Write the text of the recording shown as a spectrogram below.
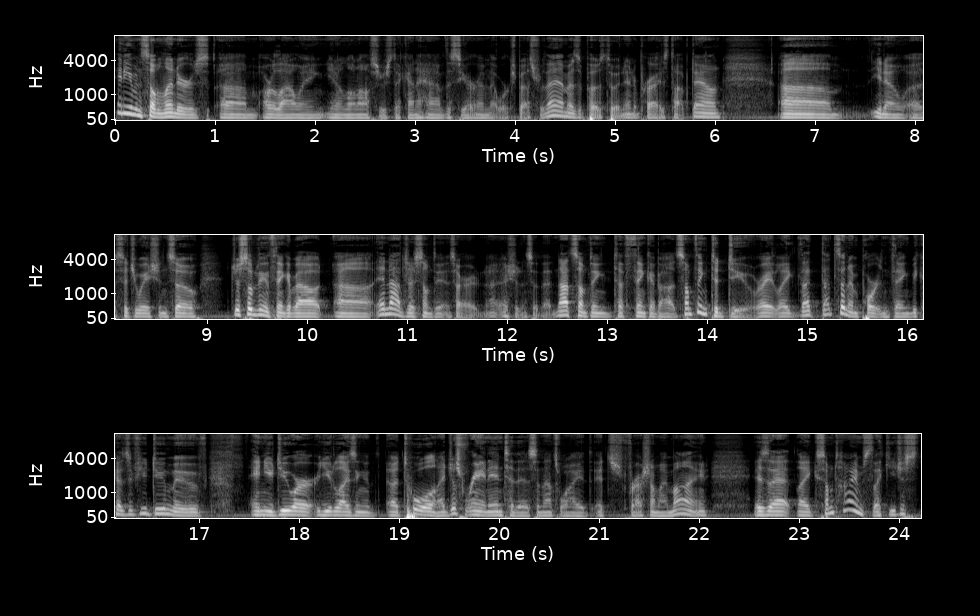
and even some lenders um, are allowing you know loan officers to kind of have the CRM that works best for them as opposed to an enterprise top down. Um, you know uh, situation. So just something to think about, uh, and not just something. Sorry, I shouldn't have said that. Not something to think about, something to do. Right, like that. That's an important thing because if you do move, and you do are utilizing a, a tool, and I just ran into this, and that's why it's fresh on my mind, is that like sometimes like you just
